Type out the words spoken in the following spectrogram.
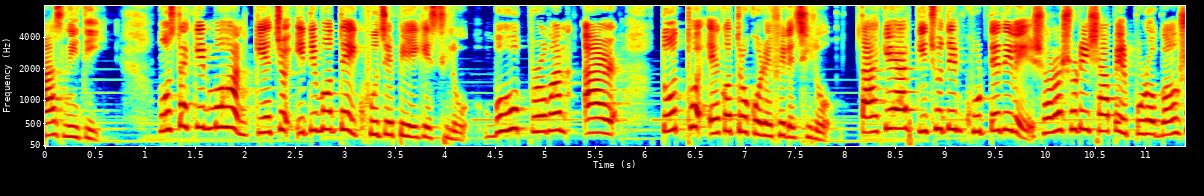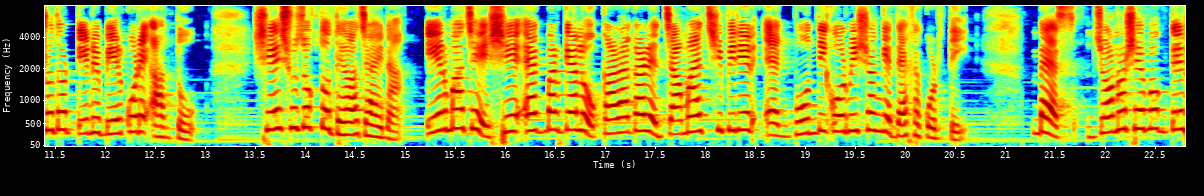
রাজনীতি। মুস্তাকিন মোহন কেচো ইতিমধ্যেই খুঁজে পেয়ে গেছিল, বহু প্রমাণ আর তথ্য একত্র করে ফেলেছিল। তাকে আর কিছুদিন খুঁড়তে দিলে সরাসরি সাপের পুরো বংশধর টেনে বের করে আনতো। সে সুযোগ তো দেওয়া যায় না। এর মাঝে সে একবার গেল কারাগারে জামায়াত শিবিরের এক বন্দি কর্মীর সঙ্গে দেখা করতে। ব্যাস, জনসেবকদের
